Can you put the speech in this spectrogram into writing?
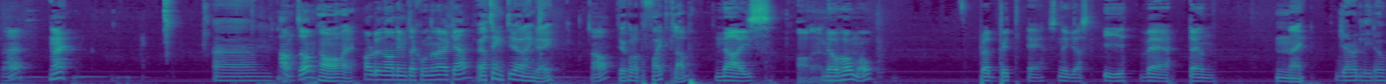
Nej. Nej. Ehm, Anton, Ja, vad är det? har du någon invitation den här veckan? Jag tänkte göra en grej. Ja. Jag kollar på Fight Club. Nice. Ja, No homo. Brad Pitt är snyggast i världen. Nej. Jared Leto.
